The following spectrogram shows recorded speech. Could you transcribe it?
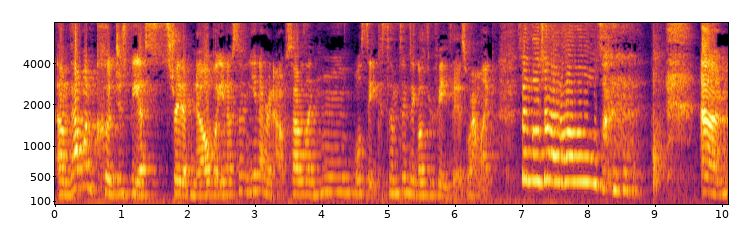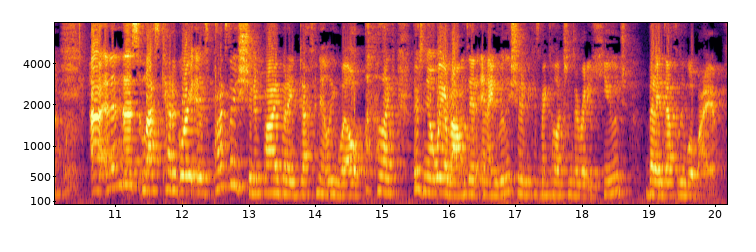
Um, that one could just be a straight up no, but you know, some, you never know. So I was like, hmm, we'll see. Cause sometimes I go through phases where I'm like, single shadows. um, uh, and then this last category is products that I shouldn't buy, but I definitely will. like, there's no way around it, and I really shouldn't because my collection's already huge, but I definitely will buy it.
